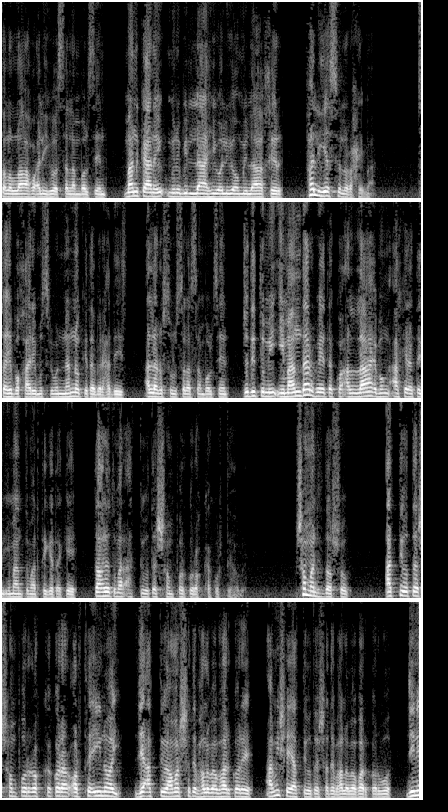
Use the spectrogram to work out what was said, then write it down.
সাল আলী আসাল্লাম বলছেন, মান কান মিনুবিল্লাহি অলিয়মিল আখের, ফালিয়াসুল রাহিমা। সাহি বখারি, মুসলিম অন্যান্য কিতাবের হাদিস। আল্লাহ রসুল সাল্লাহাম বলছেন, যদি তুমি ইমানদার হয়ে থাকো, আল্লাহ এবং আখেরাতের ইমান তোমার থেকে থাকে, তাহলে তোমার আত্মীয়তার সম্পর্ক রক্ষা করতে হবে। সম্মানিত দর্শক, আত্মীয়তার সম্পর্ক রক্ষা করার অর্থ এই নয় যে আত্মীয় আমার সাথে ভালো ব্যবহার করে, আমি সেই আত্মীয়তার সাথে ভালো ব্যবহার করব। যিনি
